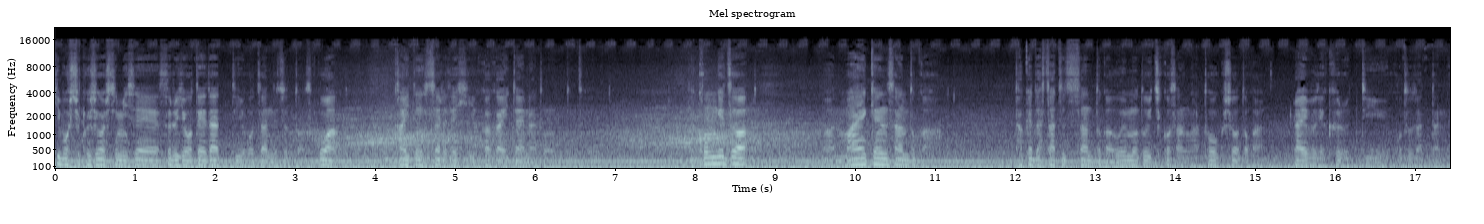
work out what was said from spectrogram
規模縮小して店する予定だっていうことなんでちょっとそこは開店したらぜひ伺いたいなと思ってるんですけど今月はあの前健さんとか武田達さんとか上本一子さんがトークショーとかライブで来るっていうことだったんで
